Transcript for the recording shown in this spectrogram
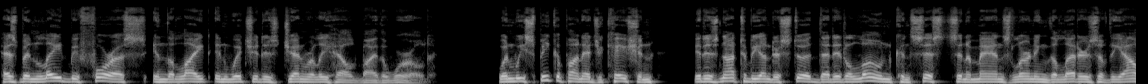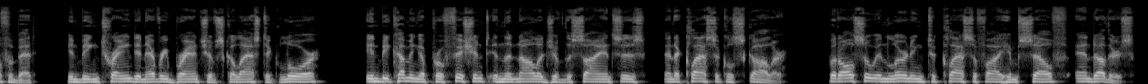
has been laid before us in the light in which it is generally held by the world. When we speak upon education, it is not to be understood that it alone consists in a man's learning the letters of the alphabet, in being trained in every branch of scholastic lore, in becoming a proficient in the knowledge of the sciences and a classical scholar, but also in learning to classify himself and others.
